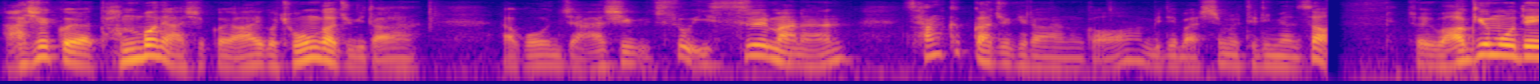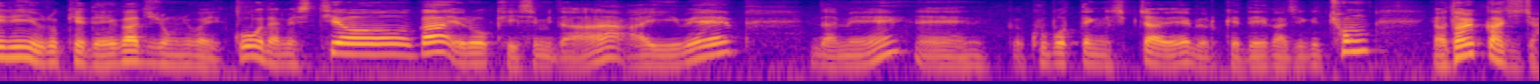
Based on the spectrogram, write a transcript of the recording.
아실 거예요. 단번에 아실 거예요. 아, 이거 좋은 가죽이다. 라고 이제 아실 수 있을 만한 상급 가죽이라는 거 미리 말씀을 드리면서 저희 와규 모델이 이렇게 네 가지 종류가 있고 그 다음에 스티어가 이렇게 있습니다. 아이웹 그 다음에 예, 그 구보땡 십자웹 이렇게 네 가지 총 여덟 가지죠.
